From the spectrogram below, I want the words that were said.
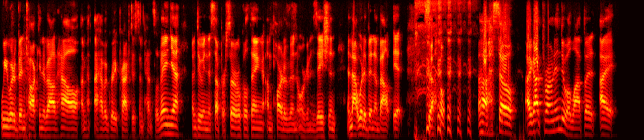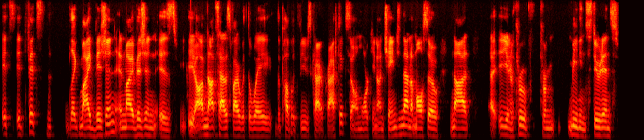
we would have been talking about how I'm, i have a great practice in Pennsylvania. I'm doing this upper cervical thing. I'm part of an organization, and that would have been about it. So, uh, so I got thrown into a lot, but I it's it fits like my vision, and my vision is you know I'm not satisfied with the way the public views chiropractic, so I'm working on changing that. I'm also not uh, you know, through from meeting students,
